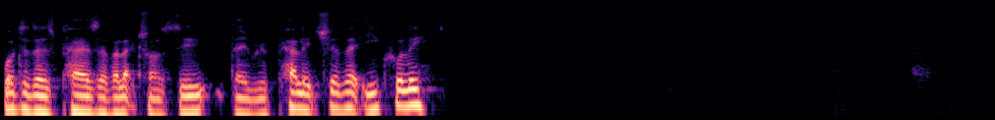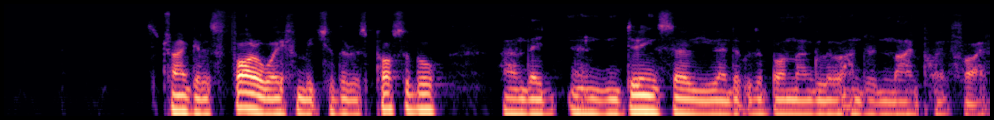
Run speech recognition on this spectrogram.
What do those pairs of electrons do? They repel each other equally. To try and get as far away from each other as possible and they and in doing so you end up with a bond angle of 109.5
